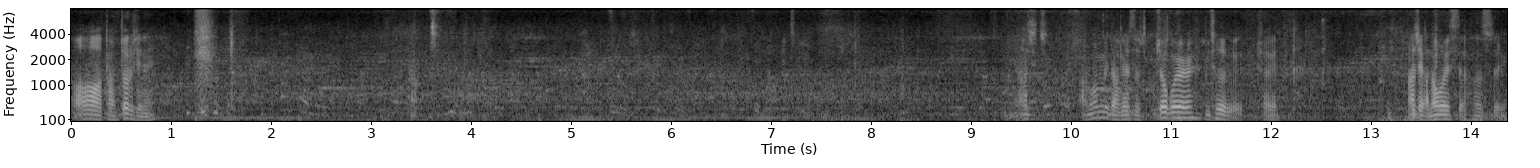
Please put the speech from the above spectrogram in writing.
어당 떨어지네 아직 안 옵니다. 그래서 쪽을 미쳐줘야겠다. 아직 안 오고 있어요, 선수들이.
